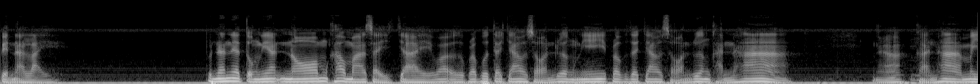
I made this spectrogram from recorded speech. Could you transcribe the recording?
เป็นอะไร เพราะนั้นเนี่ยตรงนี้น้อมเข้ามาใส่ใจว่าเออพระพุทธเจ้าสอนเรื่องนี้ พระพุทธเจ้าสอนเรื่องขันห้านะขันห้าไม่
